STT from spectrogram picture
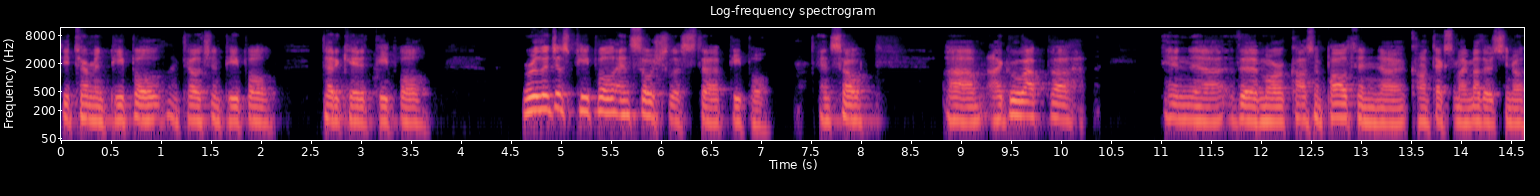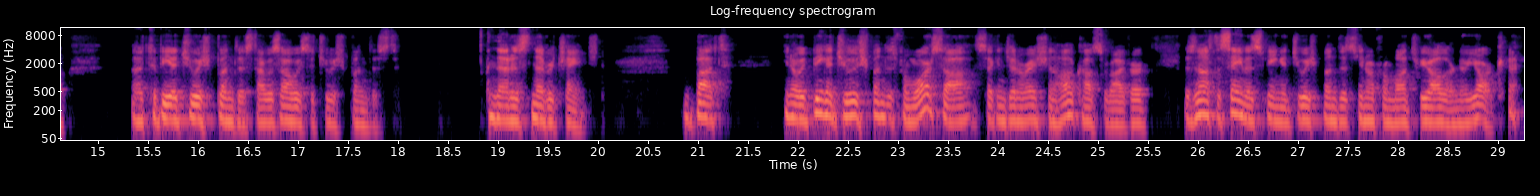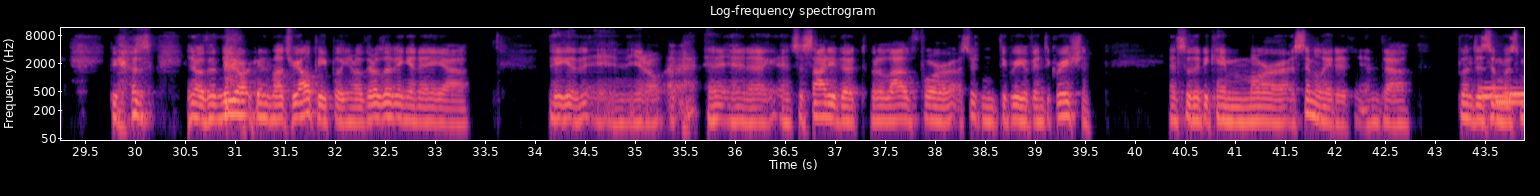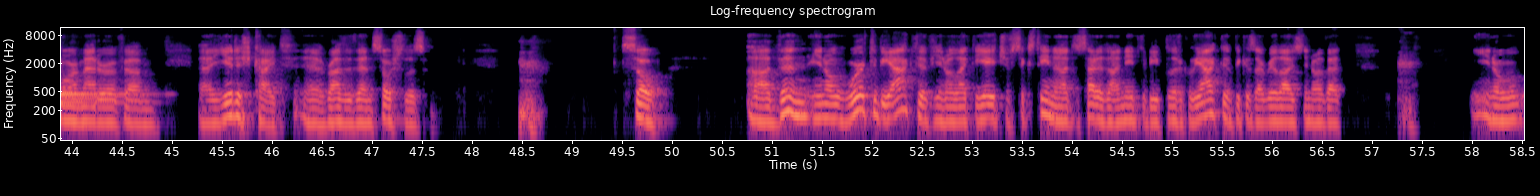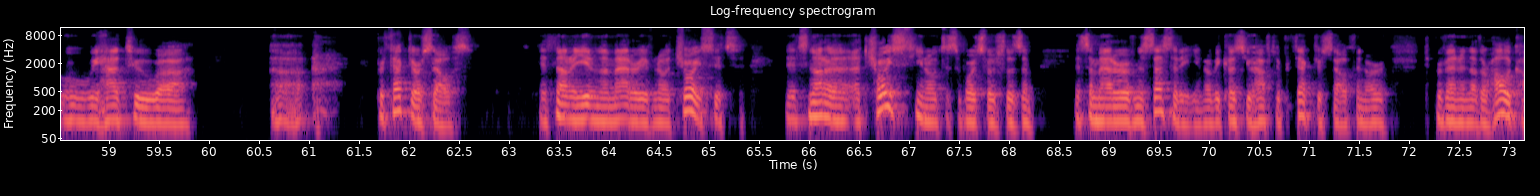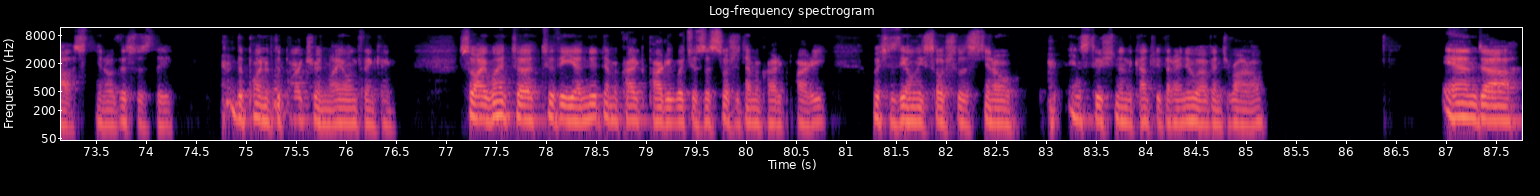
determined people, intelligent people, dedicated people, religious people, and socialist uh, people. And so um, I grew up uh, in uh, the more cosmopolitan uh, context of my mother's, you know, uh, to be a Jewish Bundist. I was always a Jewish Bundist, and that has never changed. But, you know, being a Jewish Bundist from Warsaw, second generation Holocaust survivor, is not the same as being a Jewish Bundist, you know, from Montreal or New York, because, you know, the New York and Montreal people, you know, they're living in a, uh, they, in, you know, in, in a in society that would allow for a certain degree of integration. And so they became more assimilated and uh, Bundism was more a matter of um, uh, Yiddishkeit rather than socialism. so uh, then, you know, were to be active, you know, like the age of 16, I decided I need to be politically active because I realized, you know, that, you know, we had to uh, uh, protect ourselves. It's not even a matter of no choice. It's it's not a, a choice, you know, to support socialism. It's a matter of necessity, you know, because you have to protect yourself in order to prevent another Holocaust. You know, this is the the point of departure in my own thinking. So I went uh, to the uh, New Democratic Party, which is a social democratic party, which is the only socialist, you know, institution in the country that I knew of in Toronto. And uh,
